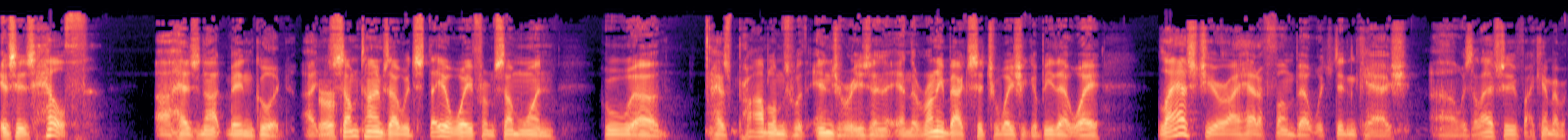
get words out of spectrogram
is his health uh, has not been good. I, Sometimes I would stay away from someone who uh, has problems with injuries, and and the running back situation could be that way. Last year, I had a fun bet which didn't cash. Uh, was the last year? If I can't remember.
